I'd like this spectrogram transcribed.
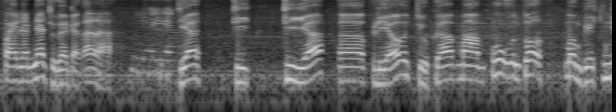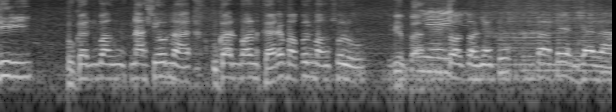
Finance-nya juga tidak kalah. Iya iya. dia di dia eh, beliau juga mampu untuk membiayai sendiri bukan uang nasional bukan uang negara maupun uang Solo gitu Mbak. Iya, iya. contohnya itu saya di sana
